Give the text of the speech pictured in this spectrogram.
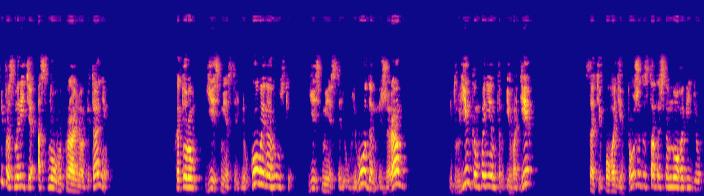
И просмотрите основы правильного питания, в котором есть место и белковой нагрузки, есть место и углеводам, и жирам, и другим компонентам, и воде. Кстати, по воде тоже достаточно много видео.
